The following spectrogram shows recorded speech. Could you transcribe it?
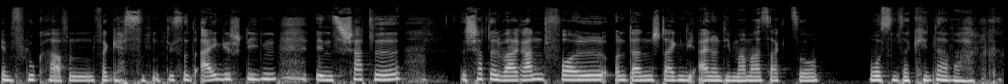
im Flughafen vergessen. Die sind eingestiegen ins Shuttle das Shuttle war randvoll und dann steigen die ein und die Mama sagt so, wo ist unser Kinderwagen?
